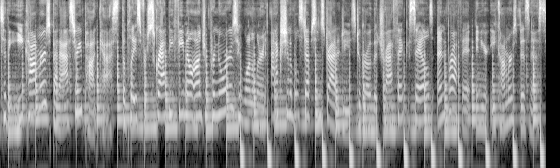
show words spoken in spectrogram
to the e commerce badassery podcast, the place for scrappy female entrepreneurs who want to learn actionable steps and strategies to grow the traffic, sales, and profit in your e commerce business.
